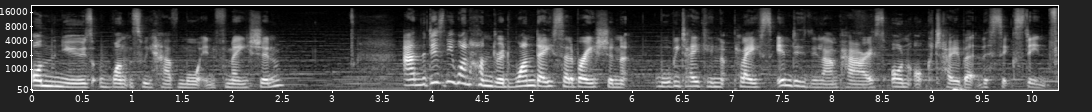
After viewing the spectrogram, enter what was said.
on the news once we have more information. And the Disney 100 one day celebration will be taking place in Disneyland Paris on October the 16th.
